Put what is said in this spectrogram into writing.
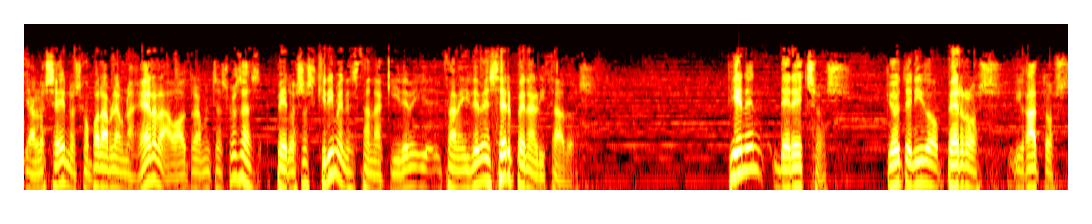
ya lo sé, no es comparable a una guerra o a otras muchas cosas, pero esos crímenes están aquí están y deben ser penalizados. Tienen derechos. Yo he tenido perros y gatos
